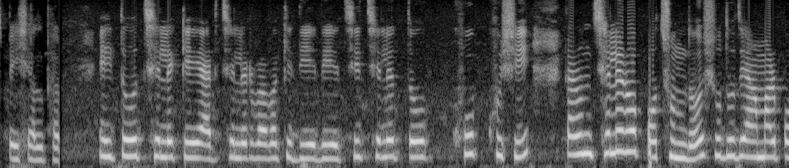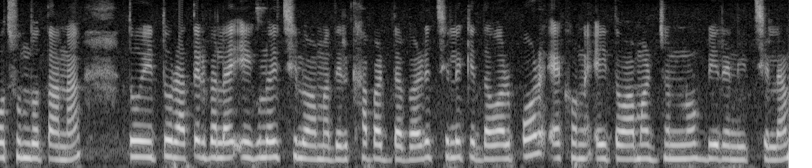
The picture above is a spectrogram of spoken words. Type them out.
স্পেশালভাবে এই তো ছেলেকে আর ছেলের বাবাকে দিয়ে দিয়েছি। ছেলে তো খুব খুশি। কারণ ছেলেরও পছন্দ, শুধু যে আমার পছন্দ তা না। তো এই তো রাতের বেলায় এগুলোই ছিল আমাদের খাবার দাবার ছেলেকে দেওয়ার পর এখন এই তো আমার জন্য বেড়ে নিচ্ছিলাম।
